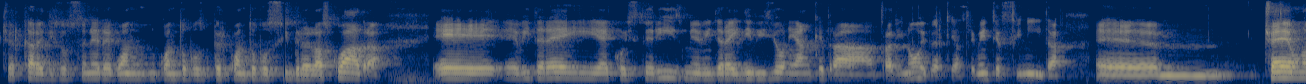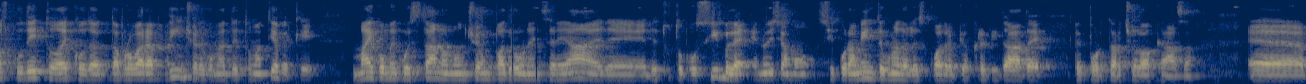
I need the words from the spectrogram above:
cercare di sostenere quanto, quanto, per quanto possibile la squadra e eviterei ecco, isterismi, eviterei divisioni anche tra, tra, di noi perché altrimenti è finita. Eh, c'è uno scudetto ecco, da, da, provare a vincere, come ha detto Mattia, perché mai come quest'anno non c'è un padrone in Serie A ed è, ed è tutto possibile e noi siamo sicuramente una delle squadre più accreditate per portarcelo a casa. Eh,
